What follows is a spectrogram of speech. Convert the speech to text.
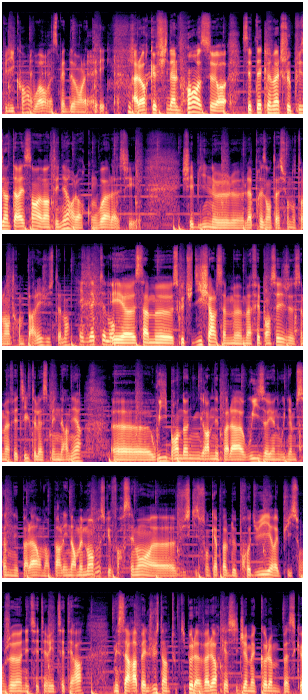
Pélican. On va se mettre devant la télé. Alors que finalement, ce- c'est peut-être le match le plus intéressant à 21h. Alors qu'on voit là chez, chez Bean le- le- la présentation dont on est en train de parler justement. Exactement. Et euh, ça me, ce que tu dis, Charles, ça m'a fait penser, je- ça m'a fait tilt la semaine dernière. Euh, oui, Brandon Ingram n'est pas là, oui, Zion Williamson n'est pas là. On en parle énormément parce que forcément, euh, vu ce qu'ils sont capables de produire et puis ils sont jeunes, etc., etc. Mais ça rappelle juste un tout petit peu la valeur qu'a CJ McCollum parce que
